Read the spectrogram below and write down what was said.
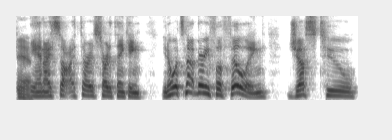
Yeah. And I saw I thought I started thinking, you know, it's not very fulfilling just to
